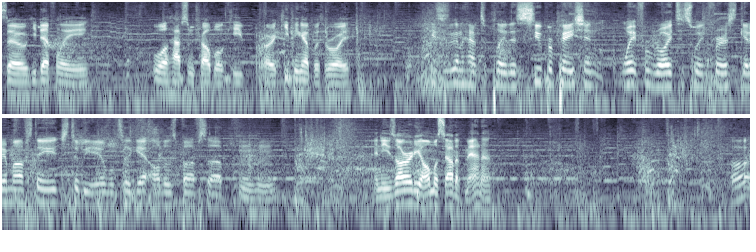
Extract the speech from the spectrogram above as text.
so he definitely will have some trouble keep or keeping up with Roy. He's just gonna have to play this super patient, wait for Roy to swing first, get him off stage to be able to get all those buffs up. hmm And he's already almost out of mana. Oh,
